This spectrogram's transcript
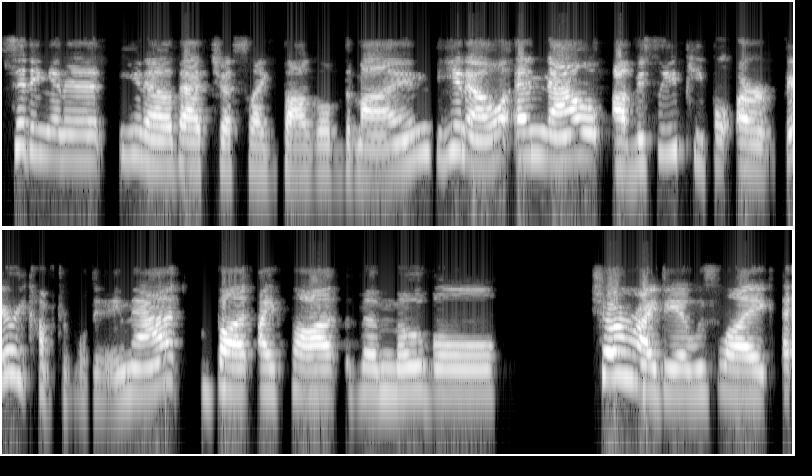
sitting in it, you know, that just like boggled the mind, you know. And now obviously people are very comfortable doing that. But I thought the mobile showroom idea was like an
